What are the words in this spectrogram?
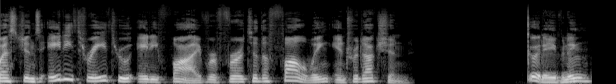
Questions 83 through 85 refer to the following introduction. Good evening.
